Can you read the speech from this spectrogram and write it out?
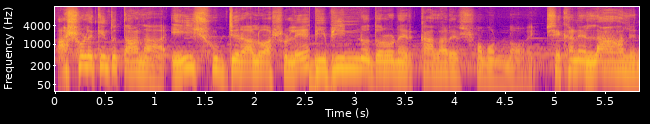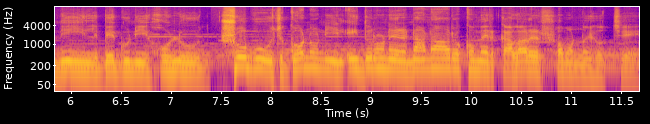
আসলে কিন্তু তা না। এই সূর্যের আলো আসলে বিভিন্ন ধরনের কালারের সমন্বয়। সেখানে লাল, নীল, বেগুনি, হলুদ, সবুজ, গণনীল, এই ধরনের নানা রকমের কালারের সমন্বয় হচ্ছে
